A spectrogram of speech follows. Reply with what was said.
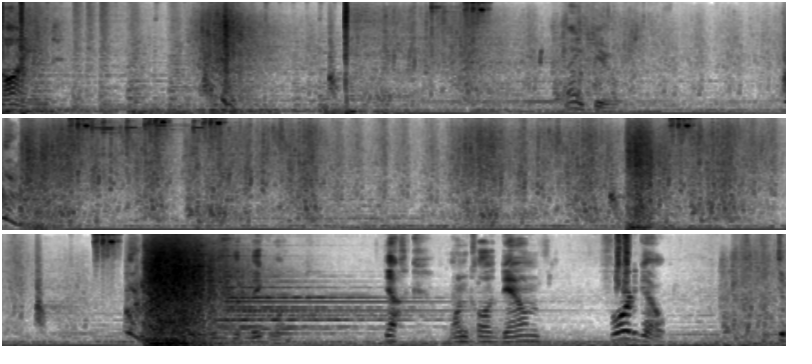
Mind? Thank you. One. Clog down, four to go. The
